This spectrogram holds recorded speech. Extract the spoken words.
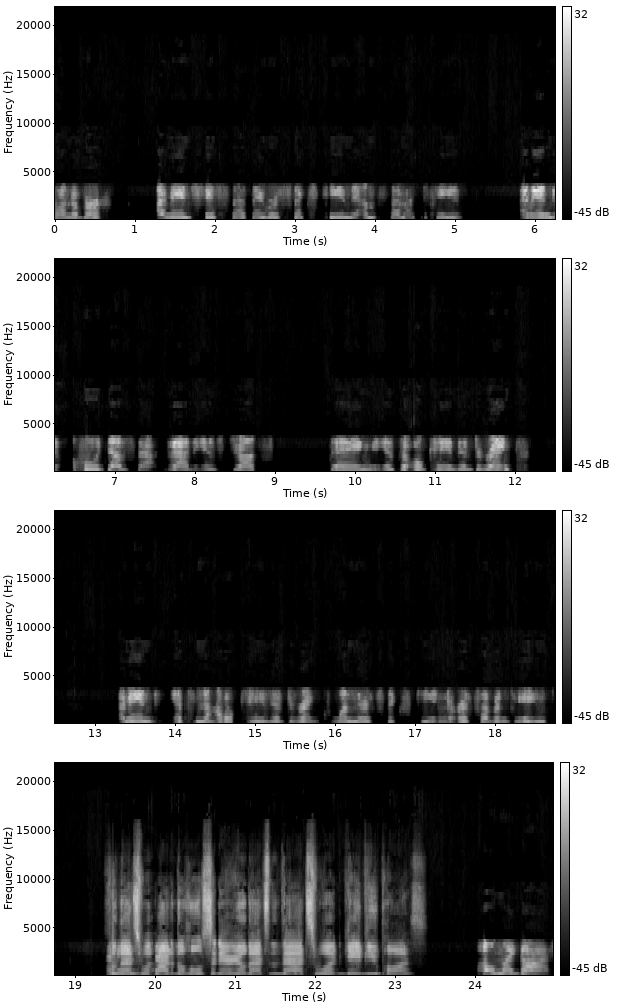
front of her. I mean, she said they were 16 and 17. I mean, who does that? That is just saying it's okay to drink. I mean, it's not okay to drink when they're 16 or 17. I So mean, that's what out of the whole scenario. That's that's what gave you pause. Oh my gosh.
